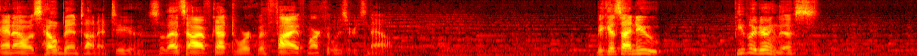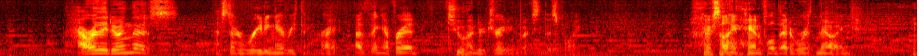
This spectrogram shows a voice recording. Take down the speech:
and I was hell bent on it too. So that's how I've got to work with five market wizards now. Because I knew people are doing this. How are they doing this? I started reading everything, right? I think I've read 200 trading books at this point. There's only a handful that are worth knowing.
